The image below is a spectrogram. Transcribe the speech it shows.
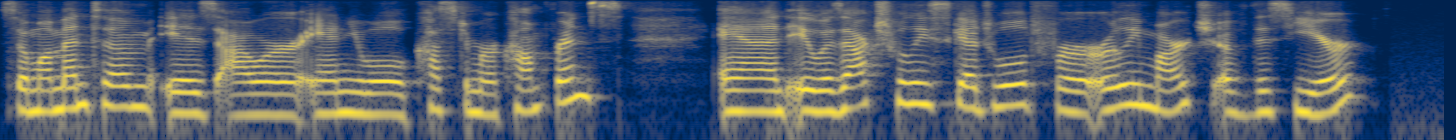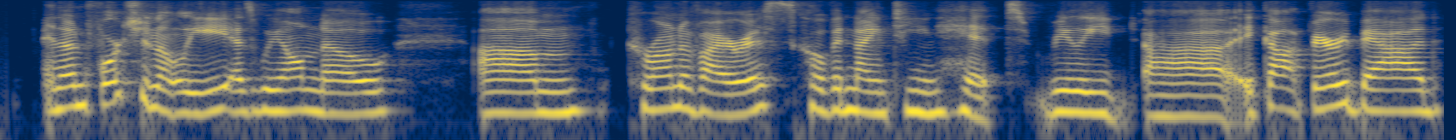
So Momentum is our annual customer conference, and it was actually scheduled for early March of this year. And unfortunately, as we all know, um, coronavirus, COVID 19 hit. Really, uh, it got very bad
